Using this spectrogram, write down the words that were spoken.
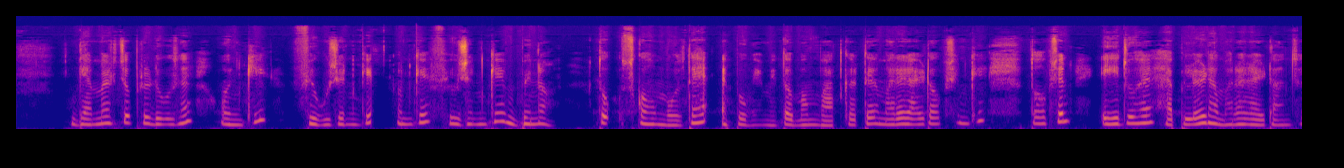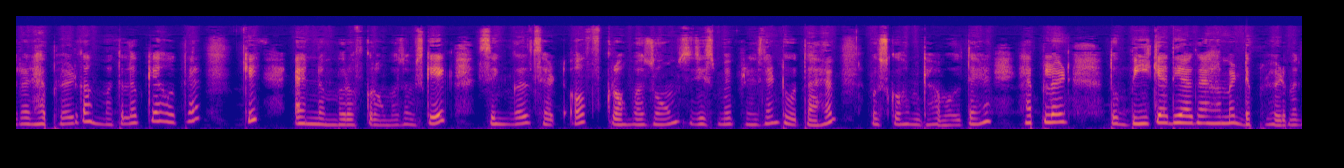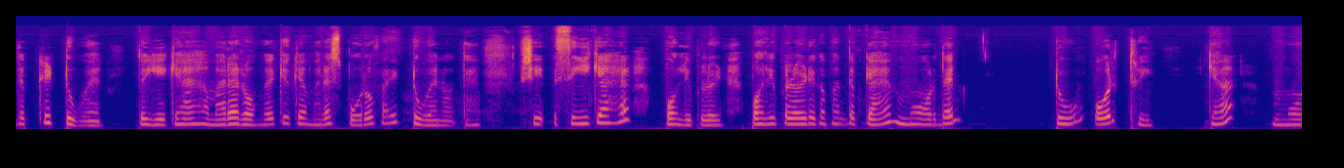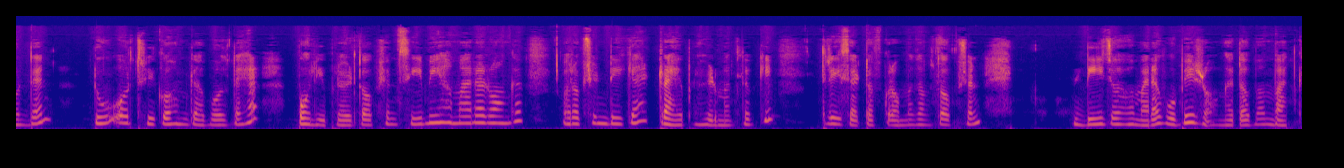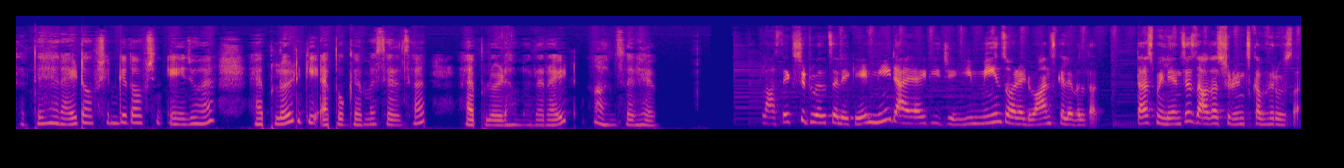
गैमेट्स जो प्रोड्यूस हैं, उनकी फ्यूजन के, उनके फ्यूजन के बिना तो उसको हम बोलते हैं एपोगेमी। तो अब हम बात करते हैं हमारे राइट ऑप्शन की। तो ऑप्शन ए जो है हैप्लोइड हमारा राइट आंसर और हैप्लोइड का मतलब क्या होता है कि एन नंबर ऑफ़ क्रोमोसोम्स के एक सिंगल सेट ऑफ़ क्रोमोसोम्स जिसमें प्रेजेंट होता है, उसको हम क्या बोलते हैं? हैप्लोइड तो बी क्या दिया गया है हमें? डिप्लोइड मतलब कि टू एन तो ये क्या है? हमारा रॉन्ग है क्योंकि हमारा स्पोरोफाइट टू एन होता है। सी क्या है? पॉलीप्लोइड पॉलीप्लोइड का मतलब क्या है? मोर देन टू और थ्री। क्या? मोर देन टू और थ्री को हम क्या बोलते हैं? पोलीप्लॉइड तो ऑप्शन सी भी हमारा रॉन्ग है। और ऑप्शन डी क्या है? ट्राइप्लॉइड मतलब कि थ्री सेट ऑफ़ क्रोमोसोम्स तो ऑप्शन डी जो है हमारा वो भी रॉन्ग है। तो अब हम बात करते हैं राइट ऑप्शन की। तो ऑप्शन ए जो है हैप्लोइड की एपोगेमस सेल्स आर हैप्लोइड हमारा राइट आंसर है। क्लास सिक्स से ट्वेल्थ से लेके NEET I I T JEE mains और एडवांस के लेवल तक। दस मिलियन से ज़्यादा स्टूडेंट्स का भरोसा।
